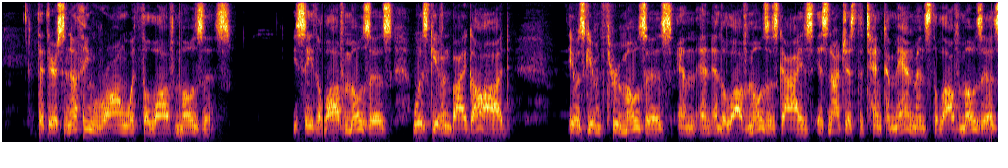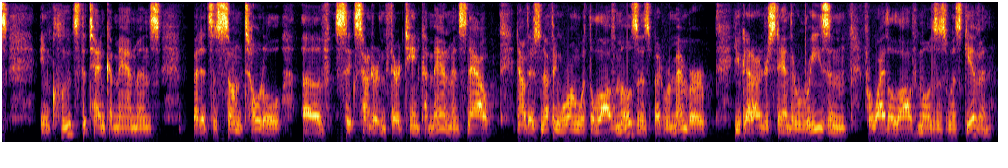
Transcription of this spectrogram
that there's nothing wrong with the law of Moses. You see, the law of Moses was given by God. It was given through Moses, and, and, and the law of Moses, guys, is not just the Ten Commandments. The law of Moses includes the Ten Commandments, but it's a sum total of 613 commandments. Now, now there's nothing wrong with the law of Moses, but remember, you got to understand the reason for why the law of Moses was given.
